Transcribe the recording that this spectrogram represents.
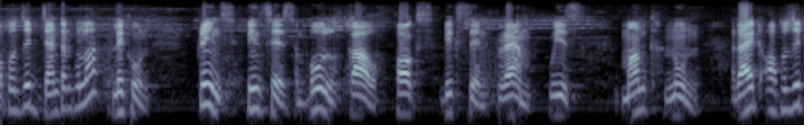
অপোজিট জেন্ডারগুলো লিখুন। Prince princess bull cow fox vixen ram ewes monk nun write opposite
